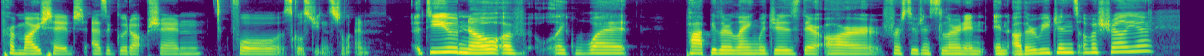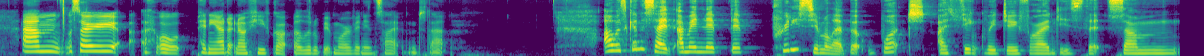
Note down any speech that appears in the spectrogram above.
promoted as a good option for school students to learn. Do you know of like what popular languages there are for students to learn in, in other regions of Australia? Um, so, uh, well, Penny, I don't know if you've got a little bit more of an insight into that. I was going to say, I mean, they're, they're pretty similar, but what I think we do find is that some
